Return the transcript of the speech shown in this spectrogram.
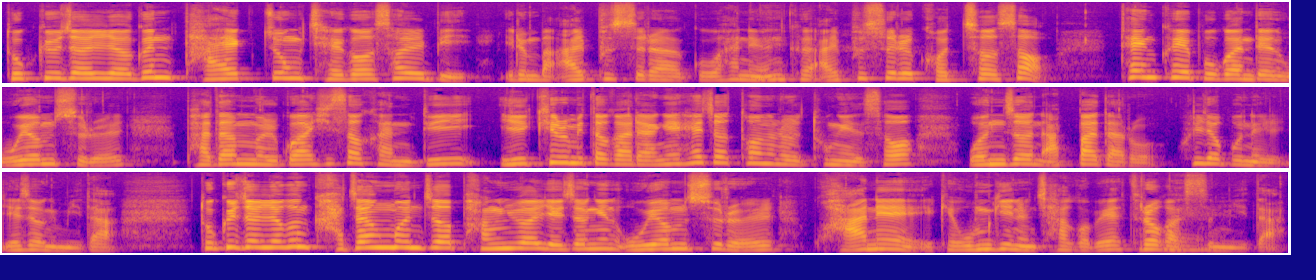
도쿄전력은 다핵종 제거 설비, 이른바 알프스라고 하는 그 알프스를 거쳐서 탱크에 보관된 오염수를 바닷물과 희석한 뒤 1km 가량의 해저 터널을 통해서 원전 앞바다로 흘려보낼 예정입니다. 도쿄전력은 가장 먼저 방류할 예정인 오염수를 관에 이렇게 옮기는 작업 작업에 들어갔습니다.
